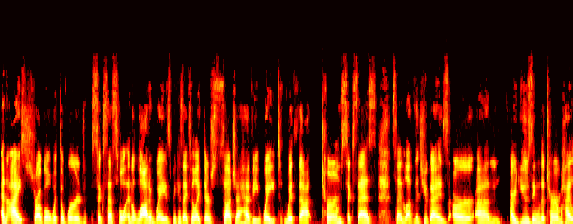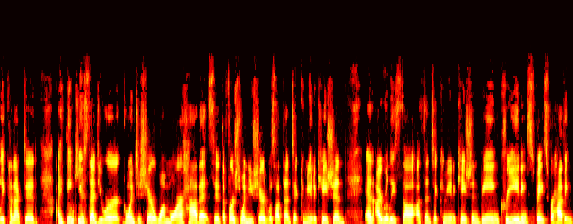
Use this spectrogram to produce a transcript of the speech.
and I struggle with the word successful in a lot of ways because I feel like there's such a heavy weight with that term success. So I love that you guys are um, are using the term highly connected. I think you said you were going to share one more habit. So the first one you shared was authentic communication, and I really saw authentic communication being creating space for having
